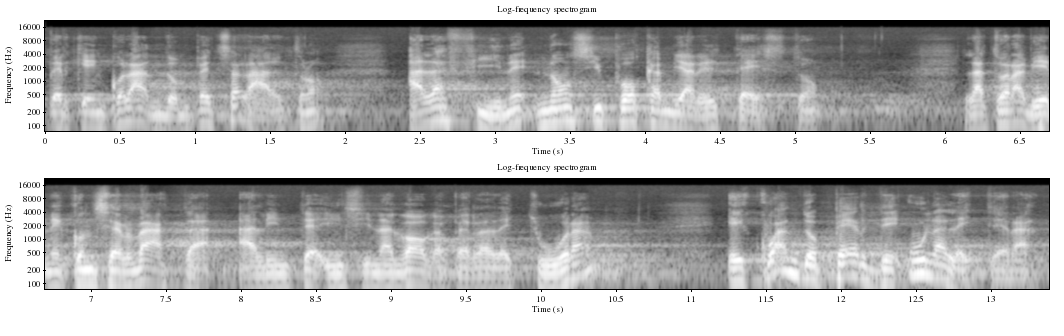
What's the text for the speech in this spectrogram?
perché incolando un pezzo all'altro alla fine non si può cambiare il testo. La Torah viene conservata in sinagoga per la lettura e quando perde una lettera,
